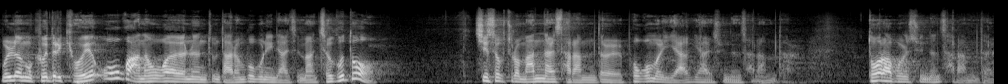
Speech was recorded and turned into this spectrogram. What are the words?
물론 뭐 그들이 교회 오고 안 오고는 좀 다른 부분이긴 하지만 적어도 지속적으로 만날 사람들, 복음을 이야기할 수 있는 사람들, 돌아볼 수 있는 사람들,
